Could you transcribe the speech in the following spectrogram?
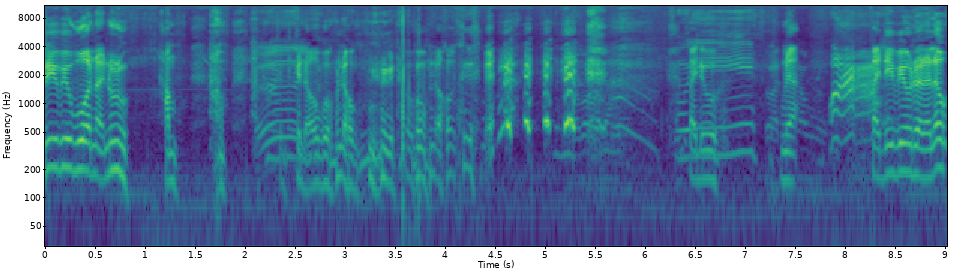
รีวิววัวหน่อยนู่นๆ ทำทเออำกระโดดวัวมันออกกระโดดวัวมันออกไปดูอุ๊ยเนี่ยไปรีวิวหน่อยเลยลูก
